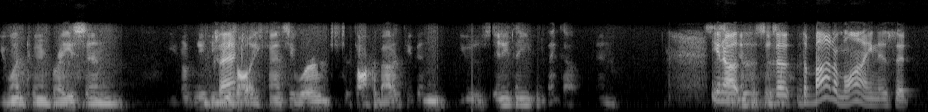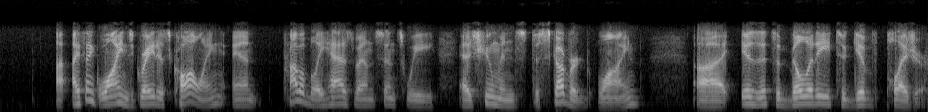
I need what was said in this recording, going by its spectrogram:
you want to embrace, and you don't need to exactly. use all these fancy words to talk about it. You can use anything you can think of. And you know, the, the the bottom line is that I think wine's greatest calling, and probably has been since we, as humans, discovered wine, uh, is its ability to give pleasure.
